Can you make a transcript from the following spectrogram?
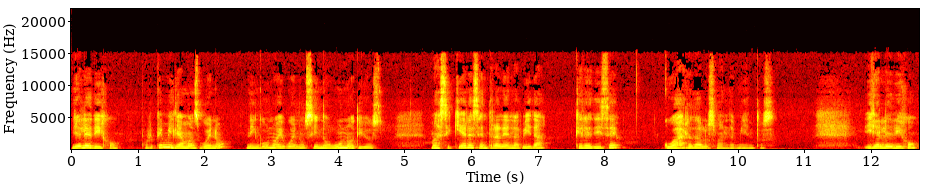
Y él le dijo, ¿por qué me llamas bueno? Ninguno hay bueno sino uno Dios. Mas si quieres entrar en la vida, ¿qué le dice? Guarda los mandamientos. Y él le dijo,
